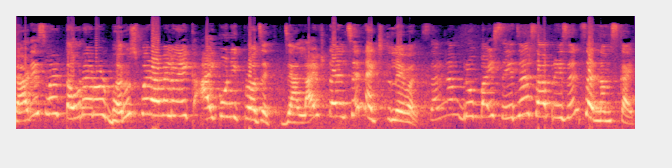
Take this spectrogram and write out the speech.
જાડેશ્વર તવરા રોડ ભરૂચ પર આવેલો એક આઇકોનિક પ્રોજેક્ટ જ્યાં લાઇફસ્ટાઇલ છે next level Sarnam group by Sejal સા present Sarnam sky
